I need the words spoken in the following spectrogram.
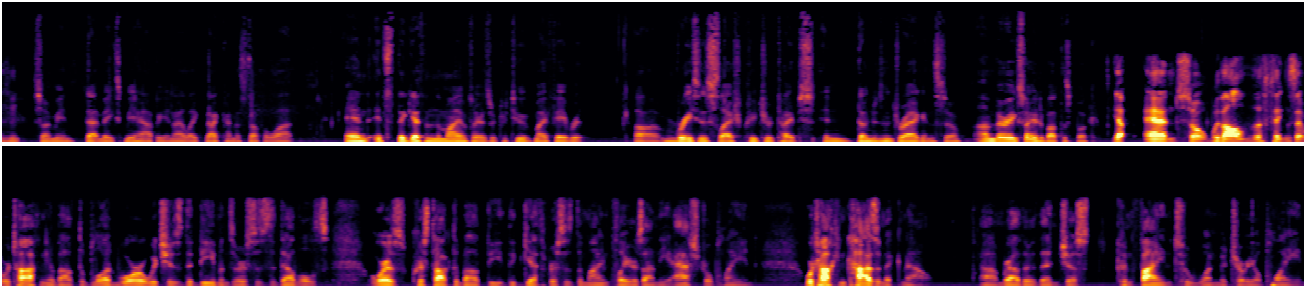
Mhm. So I mean, that makes me happy, and I like that kind of stuff a lot. And it's the Gith and the Mind Flayers, which are two of my favorite uh, races slash creature types in Dungeons and Dragons. So I'm very excited about this book. Yep. And so, with all the things that we're talking about, the Blood War, which is the demons versus the devils, or as Chris talked about, the, the Gith versus the Mind Flayers on the astral plane, we're talking cosmic now, um, rather than just confined to one material plane.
